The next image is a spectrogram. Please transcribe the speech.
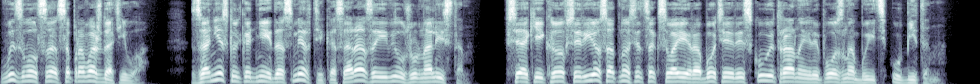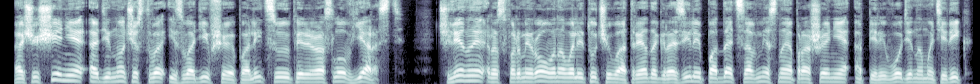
вызвался сопровождать его. За несколько дней до смерти Косара заявил журналистам, «Всякий, кто всерьез относится к своей работе, рискует рано или поздно быть убитым». Ощущение одиночества, изводившее полицию, переросло в ярость. Члены расформированного летучего отряда грозили подать совместное прошение о переводе на материк.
